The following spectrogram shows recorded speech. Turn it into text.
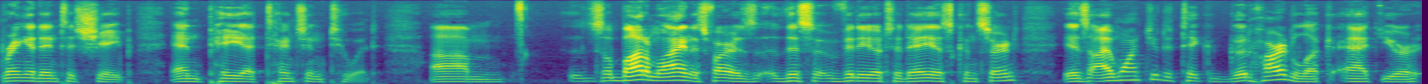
bring it into shape, and pay attention to it. Um, so bottom line as far as this video today is concerned is i want you to take a good hard look at your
